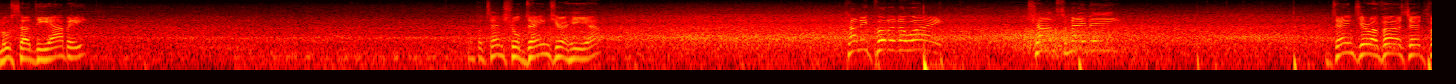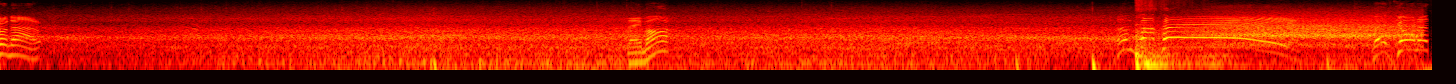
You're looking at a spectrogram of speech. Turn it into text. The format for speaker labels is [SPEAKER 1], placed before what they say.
[SPEAKER 1] Moussa Diaby. A potential danger here. Can he put it away? Chance maybe. Danger averted for now. Neymar. Mbappe! They've gone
